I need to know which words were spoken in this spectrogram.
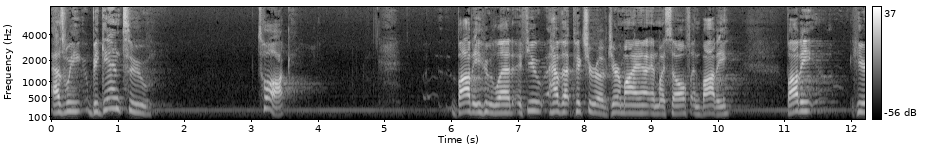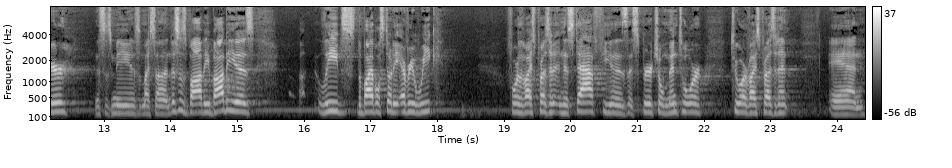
as we began to talk, Bobby, who led, if you have that picture of Jeremiah and myself and Bobby, Bobby here, this is me, this is my son, this is Bobby. Bobby is leads the Bible study every week for the vice president and his staff. He is a spiritual mentor to our vice president and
